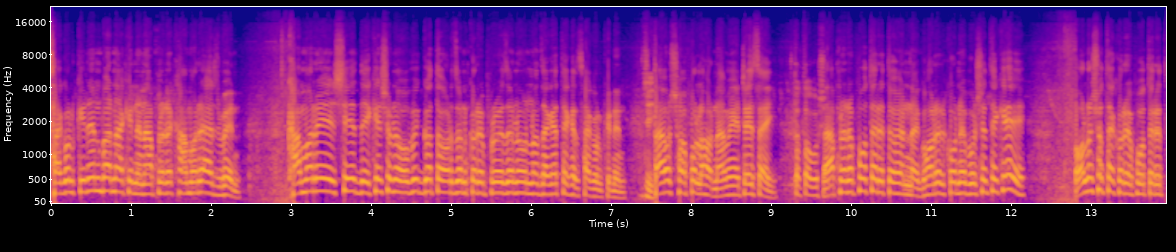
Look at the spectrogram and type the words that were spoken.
ছাগল কিনেন বা না কিনেন আপনারা খামারে আসবেন। খামারে এসে দেখে শুনে অভিজ্ঞতা অর্জন করে প্রয়োজনে অন্য জায়গা থেকে ছাগল কিনেন। তাও সফল হন আমি এটাই চাই। আপনারা প্রতারিত হেন না ঘরের কোণে বসে থেকে অলসতা করে প্রতারিত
